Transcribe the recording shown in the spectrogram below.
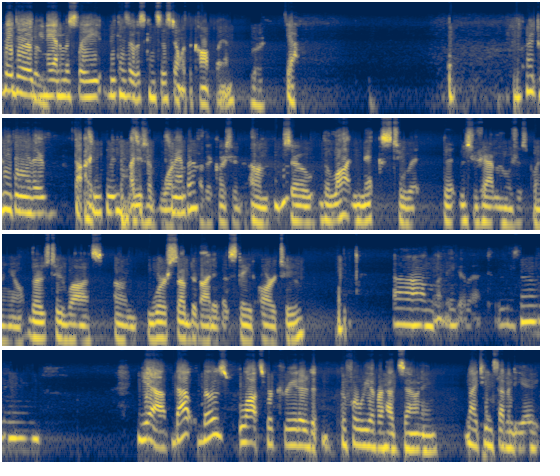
They did So- unanimously because it was consistent with the comp plan. Right. Yeah. All right, do we have any other thoughts? I- from the committee? I just have Mr. one Rambo? other question. Um, Mhm. so the lot next to it that Mr. Chapman was just pointing out, those two lots, um, were subdivided but state R2. Um, let me go back to the zoning. Yeah, that, those lots were created before we ever had zoning, 1978.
